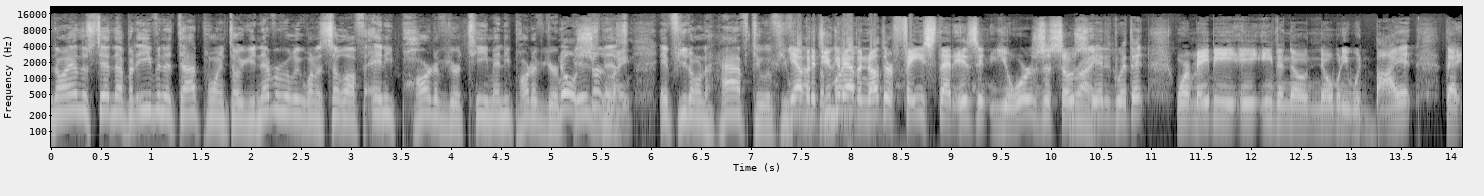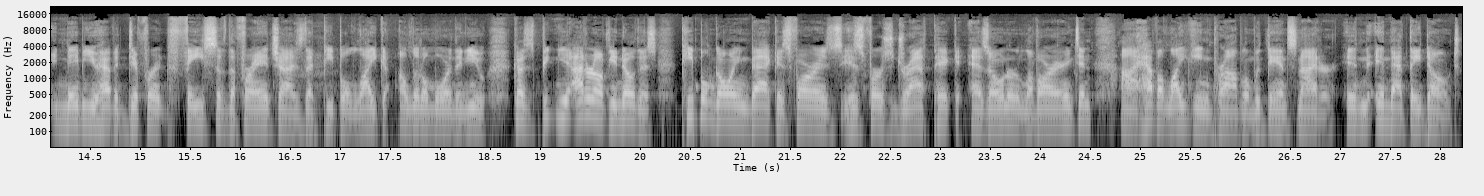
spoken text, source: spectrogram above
No, I understand that, but even at that point, though, you never really want to sell off any part of your team, any part of your no, business, certainly. if you don't have to. If you yeah, but if you money. could have another face that isn't yours associated right. with it, where maybe even though nobody would buy it, that maybe you have a different face of the franchise that people like a little more than you. Because I don't know if you know this, people going back as far as his first draft pick as owner, LaVar Arrington, uh, have a liking problem with Dan Snyder in in that they don't.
